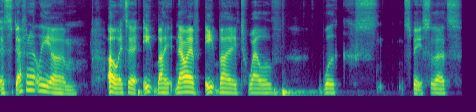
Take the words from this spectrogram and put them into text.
it's definitely um Oh, it's a 8 by now I have 8 by 12 work space. So that's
